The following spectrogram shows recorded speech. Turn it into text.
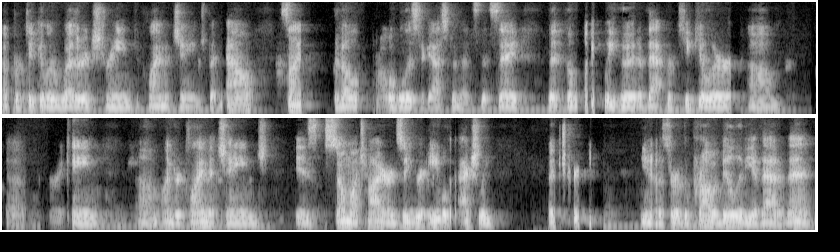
a particular weather extreme to climate change, but now science developed probabilistic estimates that say that the likelihood of that particular um, uh, hurricane um, under climate change is so much higher, and so you're able to actually attribute, you know, sort of the probability of that event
